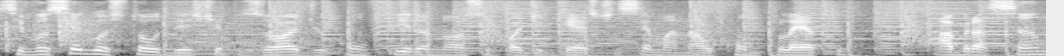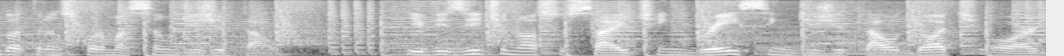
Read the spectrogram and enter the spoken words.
Se você gostou deste episódio, confira nosso podcast semanal completo Abraçando a Transformação Digital e visite nosso site embracingdigital.org.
